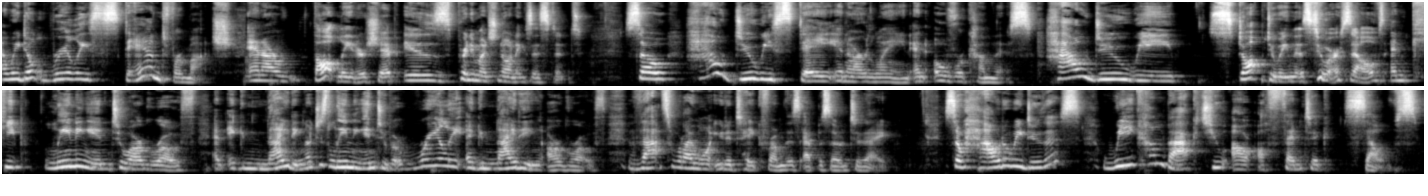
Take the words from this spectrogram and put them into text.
and we don't really stand for much. And our thought leadership is pretty much non existent. So, how do we stay in our lane and overcome this? How do we stop doing this to ourselves and keep leaning into our growth and igniting, not just leaning into, but really igniting our growth. That's what I want you to take from this episode today. So, how do we do this? We come back to our authentic selves,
